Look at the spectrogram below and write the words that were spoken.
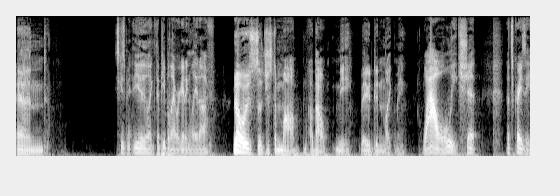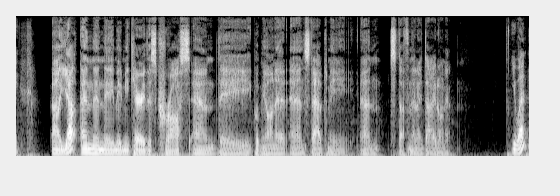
and Excuse me, you like the people that were getting laid off. no, it was just a mob about me. They didn't like me. Wow, holy shit, that's crazy. Uh, yeah, and then they made me carry this cross, and they put me on it and stabbed me and stuff, and then I died on it. You what?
